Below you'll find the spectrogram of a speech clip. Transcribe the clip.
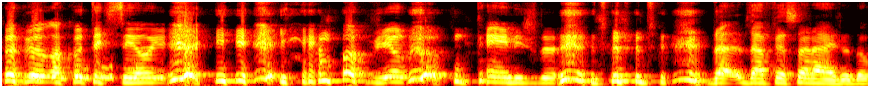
aconteceu e, e- e removeu o pênis do- do- do- da, da personagem. do-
